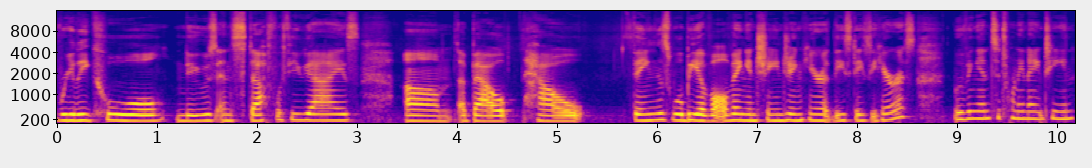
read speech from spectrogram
really cool news and stuff with you guys um, about how things will be evolving and changing here at the Stacey Harris moving into 2019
